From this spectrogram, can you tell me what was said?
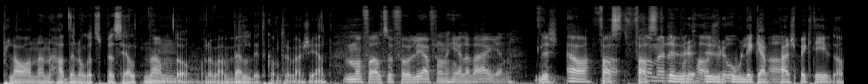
planen hade något speciellt namn Mm. då och det var väldigt kontroversiellt. Man får alltså följa från hela vägen. Det, Ja, fast, Ja, fast ur, ur olika Ja. perspektiv då.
